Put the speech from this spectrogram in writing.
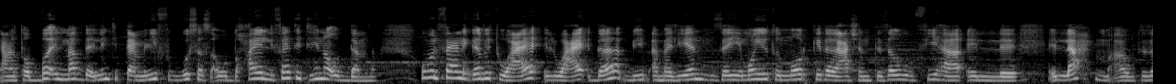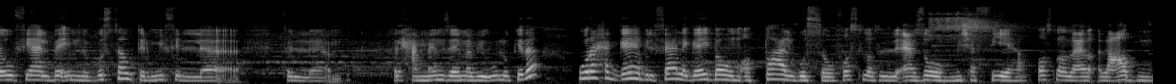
يعني طبقي المبدأ اللي انت بتعمليه في الجثث أو الضحايا اللي فاتت هنا قدامنا. وبالفعل جابت وعاء الوعاء ده بيبقى مليان زي مية النار كده عشان تذوب فيها ال- اللحم أو تذوب فيها الباقي من الجثة وترميه في في في الحمام زي ما بيقولوا كده. وراحت جاية بالفعل جايبة ومقطعة الجثة وفاصلة العظام مشفياها فاصلة الع- العظم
